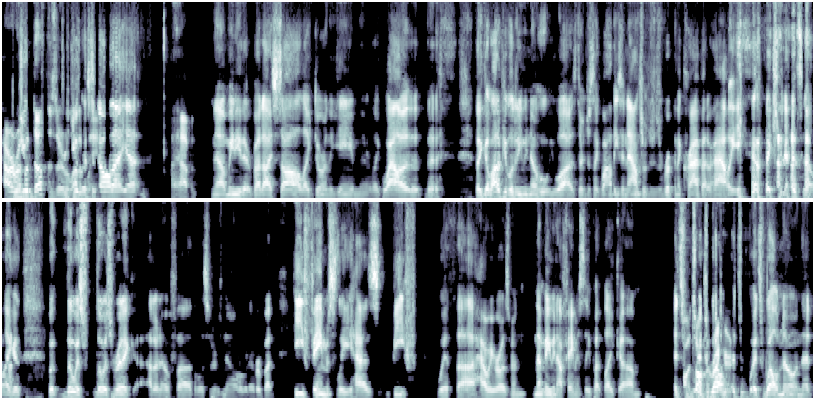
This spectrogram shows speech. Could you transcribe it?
Howard Roseman does deserve. Did you listen to all that yet? I haven't. No, me neither. But I saw like during the game, they're like, "Wow!" The, the, like a lot of people didn't even know who he was. They're just like, "Wow!" These announcers are just ripping the crap out of Howie. like you know, it's not like. A, but Louis Louis Riddick, I don't know if uh, the listeners know or whatever, but he famously has beef with uh, Howie Roseman. Not maybe not famously, but like um, it's oh, it's, it's well it's, it's well known that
